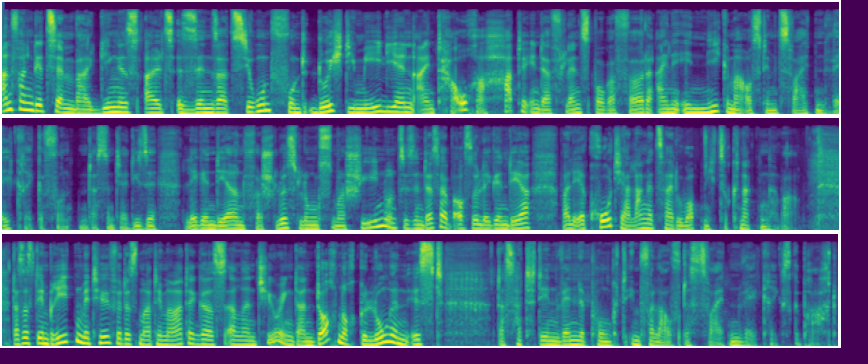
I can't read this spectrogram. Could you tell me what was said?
Anfang Dezember ging es als Sensationfund durch die Medien. Ein Taucher hatte in der Flensburger Förde eine Enigma aus dem Zweiten Weltkrieg gefunden. Das sind ja diese legendären Verschlüsselungsmaschinen und sie sind deshalb auch so legendär, weil ihr Code ja lange Zeit überhaupt nicht zu knacken war. Dass es den Briten mit Hilfe des Mathematikers Alan Turing dann doch noch gelungen ist, das hat den Wendepunkt im Verlauf des Zweiten Weltkriegs gebracht.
